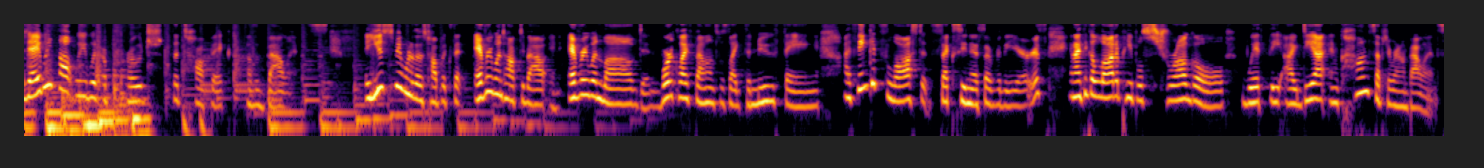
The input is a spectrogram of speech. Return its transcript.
Today, we thought we would approach the topic of balance. It used to be one of those topics that everyone talked about and everyone loved, and work life balance was like the new thing. I think it's lost its sexiness over the years. And I think a lot of people struggle with the idea and concept around balance.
